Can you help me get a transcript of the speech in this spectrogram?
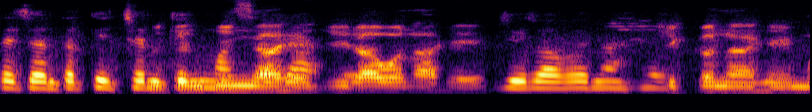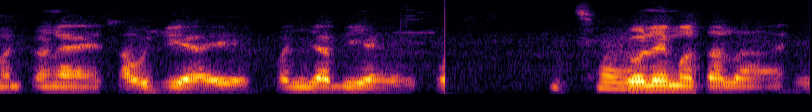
त्याच्यानंतर किचन किंग किंग मसाला आहे आहे जिरावन आहे जिरावन आहे. चिकन आहे मटण आहे सावजी आहे पंजाबी आहे अच्छा. छोले मसाला आहे.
